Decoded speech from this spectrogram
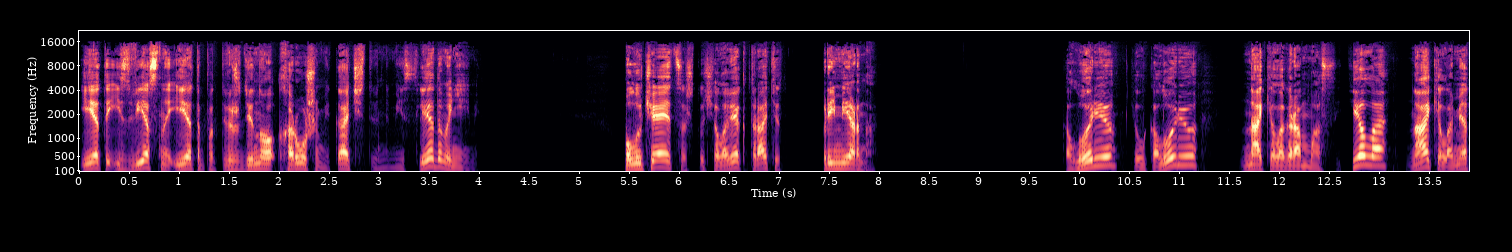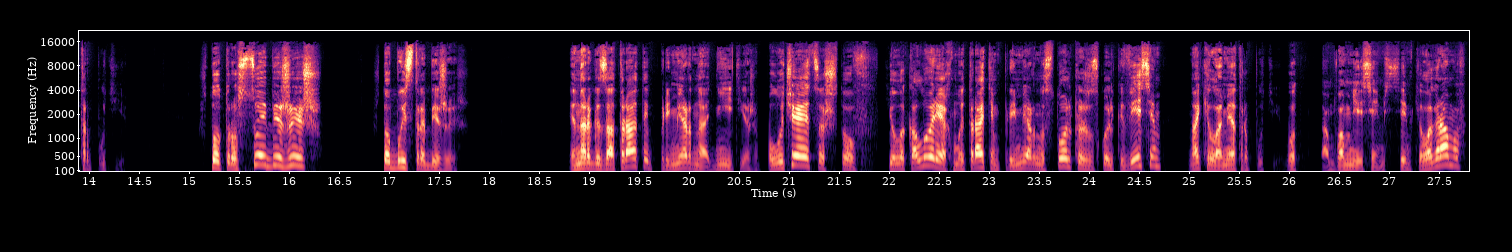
и это известно, и это подтверждено хорошими, качественными исследованиями, получается, что человек тратит примерно калорию, килокалорию на килограмм массы тела на километр пути. Что трусцой бежишь, что быстро бежишь. Энергозатраты примерно одни и те же. Получается, что в килокалориях мы тратим примерно столько же, сколько весим на километр пути. Вот там во мне 77 килограммов,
